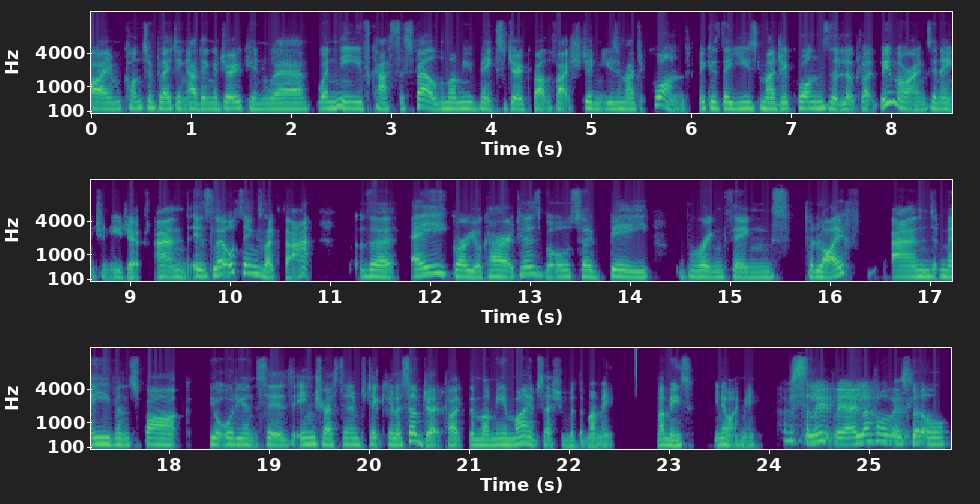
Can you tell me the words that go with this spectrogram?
I'm contemplating adding a joke in where when Neve casts a spell, the mummy makes a joke about the fact she didn't use a magic wand because they used magic wands that looked like boomerangs in ancient Egypt. And it's little things like that that A, grow your characters, but also B, bring things to life and may even spark your audience's interest in a particular subject, like the mummy and my obsession with the mummy. Mummies, you know what I mean? Absolutely. I love all those little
